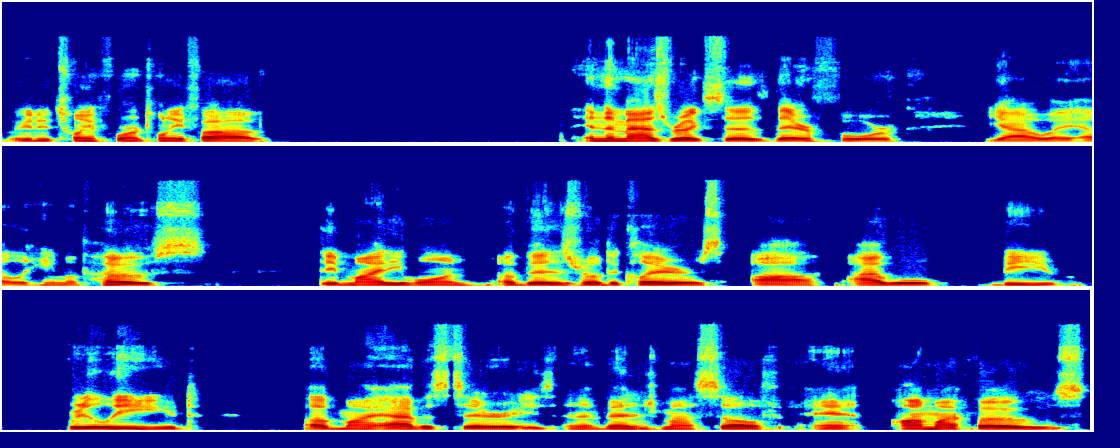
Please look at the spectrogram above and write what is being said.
we do 24 and 25. And the Masoretic says, Therefore, Yahweh Elohim of hosts, the mighty one of Israel, declares, Ah, I will be relieved of my adversaries and avenge myself and on my foes.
